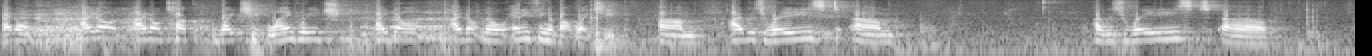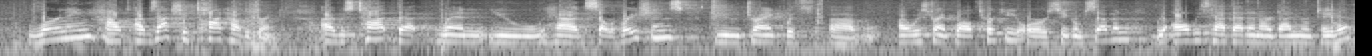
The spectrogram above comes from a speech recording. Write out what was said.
I don't I don't I don't talk white sheep language. I don't I don't know anything about white sheep. Um, I was raised um, I was raised uh, learning how, I was actually taught how to drink. I was taught that when you had celebrations, you drank with, um, I always drank wild turkey or Seagram 7. We always had that in our dining room table.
